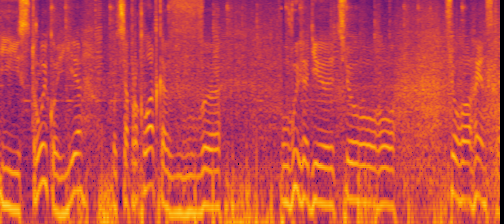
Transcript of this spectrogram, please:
і стройкою є оця прокладка в, у вигляді цього, цього агентства.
